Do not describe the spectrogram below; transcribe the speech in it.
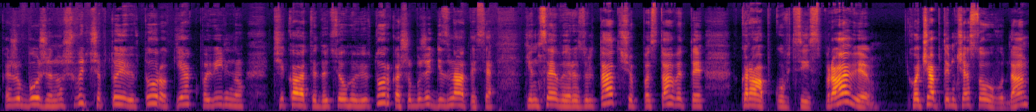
Кажу, Боже, ну швидше б той вівторок, як повільно чекати до цього вівторка, щоб уже дізнатися кінцевий результат, щоб поставити крапку в цій справі, хоча б тимчасову, да?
